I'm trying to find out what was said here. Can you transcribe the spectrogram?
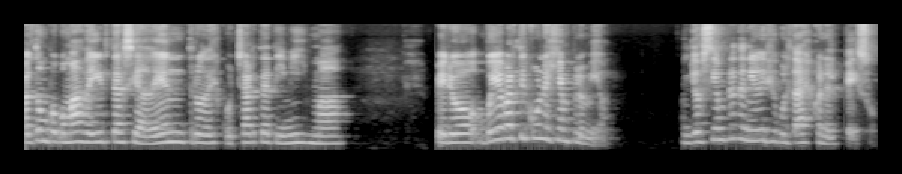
Falta un poco más de irte hacia adentro, de escucharte a ti misma. Pero voy a partir con un ejemplo mío. Yo siempre he tenido dificultades con el peso.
